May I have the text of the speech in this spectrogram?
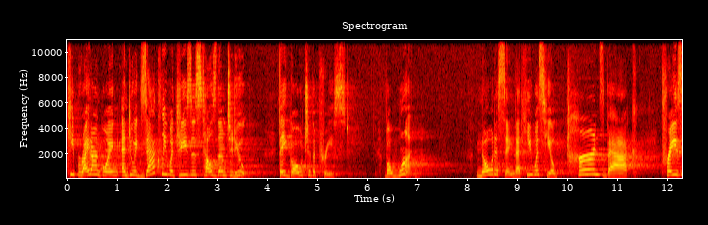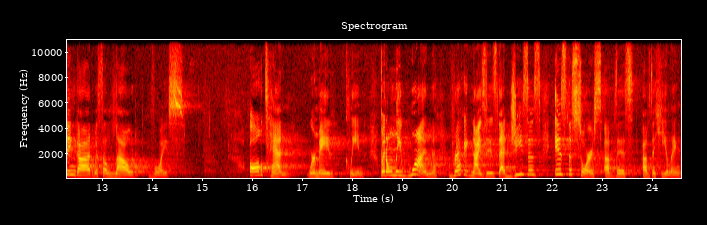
keep right on going and do exactly what Jesus tells them to do. They go to the priest. But one, noticing that he was healed, turns back, praising God with a loud voice. All 10 were made clean, but only one recognizes that Jesus is the source of this of the healing.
